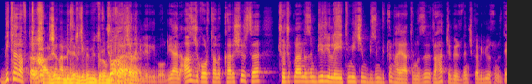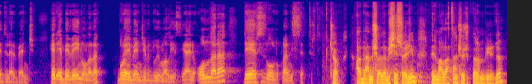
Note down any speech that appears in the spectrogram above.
Bir taraftan Harcanabilir gibi bir durum çok var. harcanabilir gibi oldu. Yani azıcık ortalık karışırsa çocuklarınızın bir yıl eğitimi için bizim bütün hayatımızı rahatça gözden çıkabiliyorsunuz dediler bence. Her ebeveyn olarak burayı bence bir duymalıyız. Yani onlara değersiz olduklarını hissettirdik. Çok. Abi ben şöyle bir şey söyleyeyim. Benim Allah'tan çocuklarım büyüdü.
